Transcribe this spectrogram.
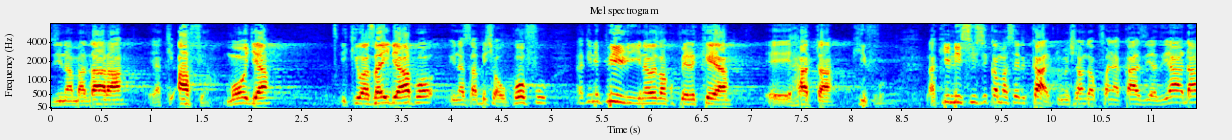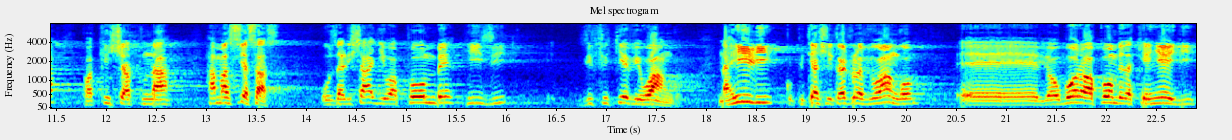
zina madhara ya kiafya. Moja, ikiwa zaidi hapo inasababisha upofu, lakini pili, inaweza kupelekea e, hata kifo. Lakini sisi kama serikali tumeshaanza kufanya kazi ya ziada kuhakikisha tunahamasisha sasa uzalishaji wa pombe hizi zifikie viwango, na hili kupitia shirika letu la viwango e, vya ubora wa pombe za kienyeji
